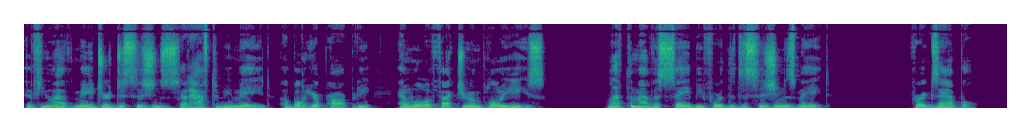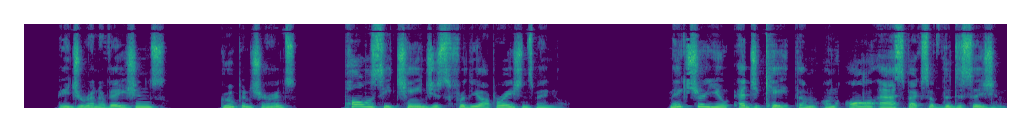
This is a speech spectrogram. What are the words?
If you have major decisions that have to be made about your property and will affect your employees, let them have a say before the decision is made. For example, major renovations, group insurance, policy changes for the operations manual. Make sure you educate them on all aspects of the decision,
